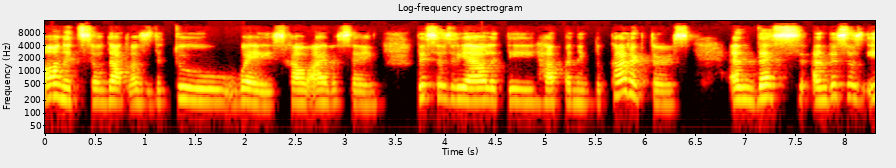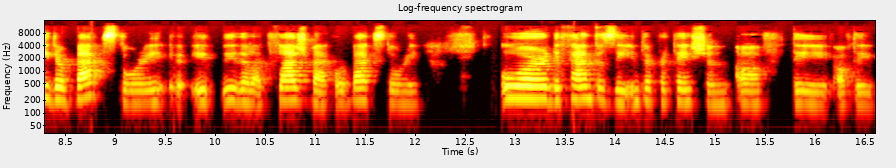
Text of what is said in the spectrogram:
on it. So that was the two ways how i was saying this is reality happening to characters. And this and this is either backstory either like flashback or backstory or the fantasy interpretation of the of the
